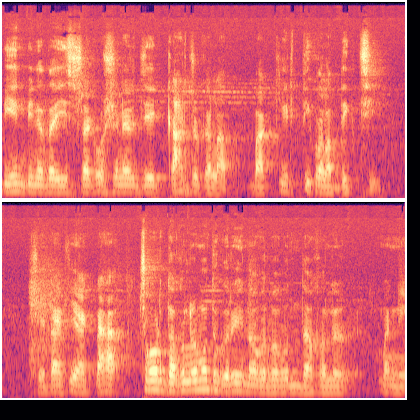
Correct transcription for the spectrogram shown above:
বিএনপি নেতা ইশরাক হোসেনের যে কার্যকলাপ বা কীর্তিকলাপ দেখছি, সেটাকে একটা চর দখলের মতো করে নগর ভবন দখলের মানে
